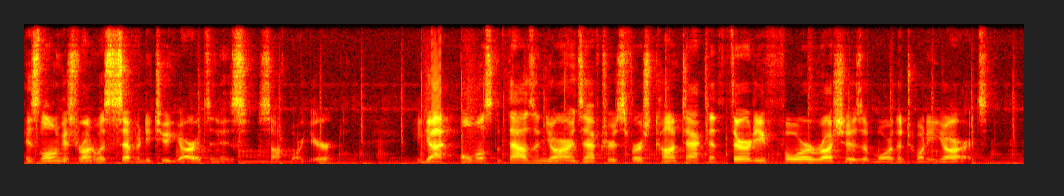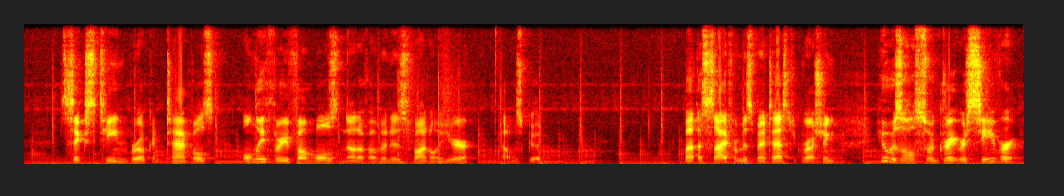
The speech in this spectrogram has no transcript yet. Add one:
His longest run was 72 yards in his sophomore year. He got almost 1,000 yards after his first contact and 34 rushes of more than 20 yards. 16 broken tackles, only 3 fumbles, none of them in his final year. That was good. But aside from his fantastic rushing, he was also a great receiver.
